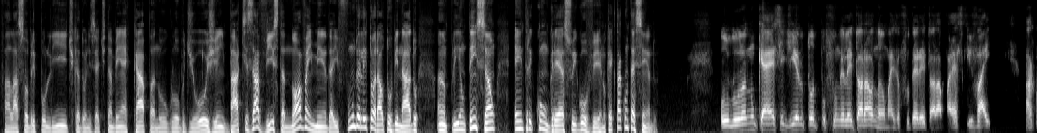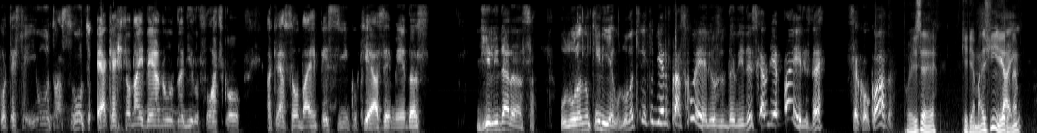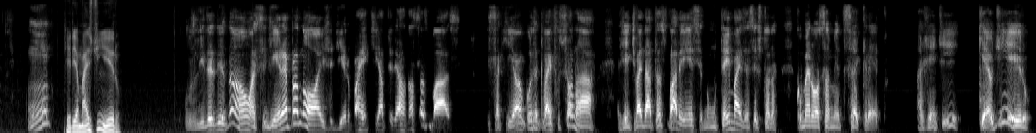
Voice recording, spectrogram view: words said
falar sobre política, Donizete, também é capa no Globo de hoje. Embates à vista, nova emenda e fundo eleitoral turbinado ampliam tensão entre Congresso e governo. O que é está acontecendo? O Lula não quer esse dinheiro todo para o fundo eleitoral, não, mas o fundo eleitoral parece que vai acontecer. E outro assunto é a questão da ideia do Danilo Forte com a criação da RP5, que é as emendas de liderança. O Lula não queria. O Lula queria que o dinheiro ficasse com ele. Os líderes querem dinheiro para eles, né? Você concorda? Pois é. Queria mais dinheiro, né? Hum? Queria mais dinheiro. Os líderes dizem, não, esse dinheiro é para nós, é dinheiro para a gente atender as nossas bases. Isso aqui é uma coisa que vai funcionar. A gente vai dar transparência, não tem mais essa história como era o orçamento secreto. A gente quer o dinheiro.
